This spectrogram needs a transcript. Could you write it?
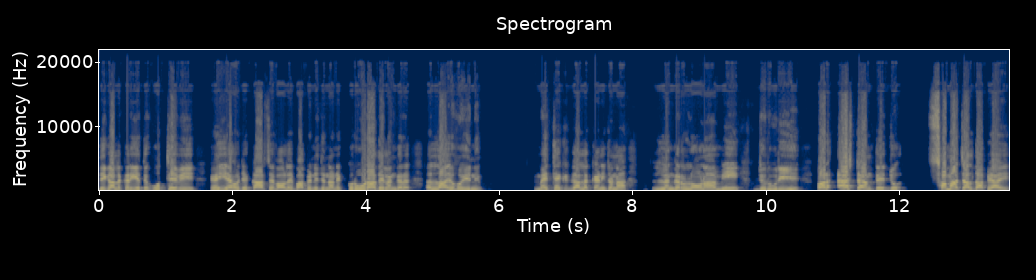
ਦੀ ਗੱਲ ਕਰੀਏ ਤੇ ਉੱਥੇ ਵੀ ਕਈ ਇਹੋ ਜਿਹੇ ਕਾਰ ਸੇਵਾ ਵਾਲੇ ਬਾਬੇ ਨੇ ਜਿਨ੍ਹਾਂ ਨੇ ਕਰੋੜਾਂ ਦੇ ਲੰਗਰ ਲਾਏ ਹੋਏ ਨੇ। ਮੈਂ ਇੱਥੇ ਇੱਕ ਗੱਲ ਕਹਿਣੀ ਚਾਹੁੰਦਾ ਲੰਗਰ ਲਾਉਣਾ ਵੀ ਜ਼ਰੂਰੀ ਏ। ਪਰ ਇਸ ਟਾਈਮ ਤੇ ਜੋ ਸਮਾਂ ਚੱਲਦਾ ਪਿਆ ਏ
